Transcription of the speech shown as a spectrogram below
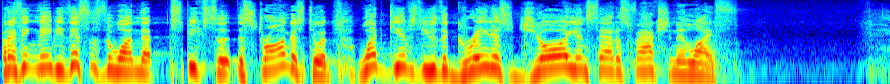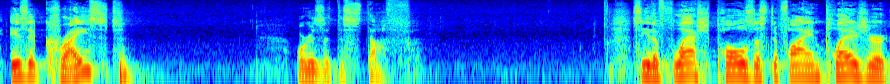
But I think maybe this is the one that speaks the, strongest to it. What gives you the greatest joy and satisfaction in life? Is it Christ or is it the stuff? See, the flesh pulls us to find pleasure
